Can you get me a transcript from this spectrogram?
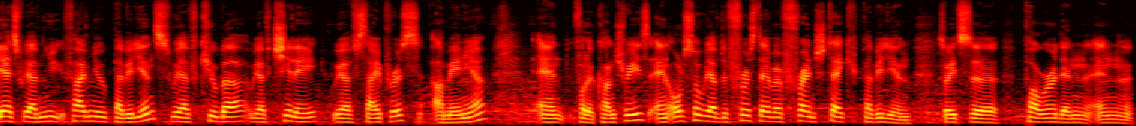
Yes, we have new five new pavilions. We have Cuba, we have Chile, we have Cyprus, Armenia, and for the countries, and also we have the first ever French tech pavilion. So it's uh, powered and, and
